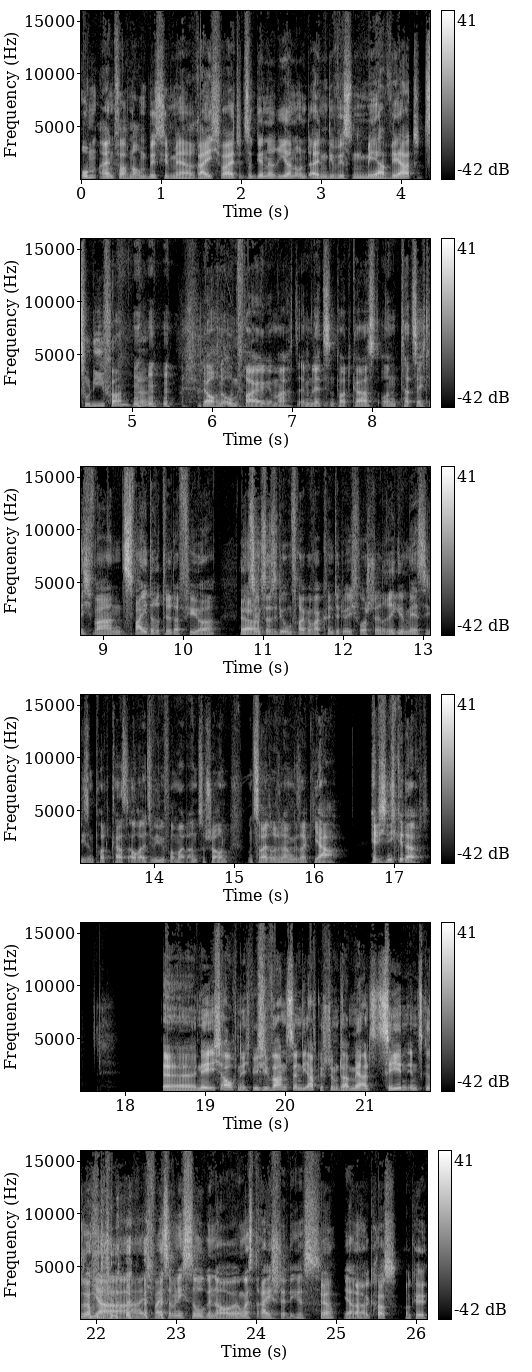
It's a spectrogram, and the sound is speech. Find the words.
um einfach noch ein bisschen mehr Reichweite zu generieren und einen gewissen Mehrwert zu liefern. Ne? Wir haben auch eine Umfrage gemacht im letzten Podcast und tatsächlich waren zwei Drittel dafür. Ja. Beziehungsweise die Umfrage war, könntet ihr euch vorstellen, regelmäßig diesen Podcast auch als Videoformat anzuschauen? Und zwei Drittel haben gesagt, ja. Hätte ich nicht gedacht. äh, nee, ich auch nicht. Wie viel waren es denn, die abgestimmt haben? Mehr als zehn insgesamt? Ja, ich weiß aber nicht so genau, aber irgendwas Dreistelliges. ja? Ja. Ah, krass. Okay.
